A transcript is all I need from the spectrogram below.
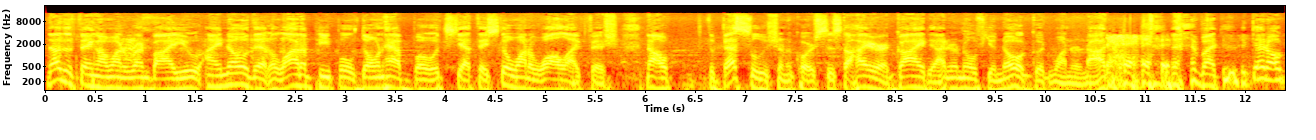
Another thing I want to run by you. I know that a lot of people don't have boats yet; they still want to walleye fish. Now, the best solution, of course, is to hire a guide. I don't know if you know a good one or not, but you know,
